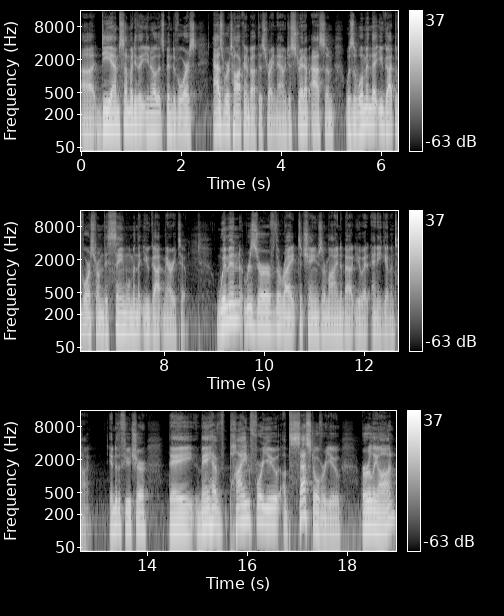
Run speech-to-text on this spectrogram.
uh, DM somebody that you know that's been divorced as we're talking about this right now and just straight up ask them was the woman that you got divorced from the same woman that you got married to women reserve the right to change their mind about you at any given time into the future they may have pined for you obsessed over you early on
